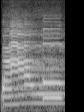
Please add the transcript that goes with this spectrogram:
Bye.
